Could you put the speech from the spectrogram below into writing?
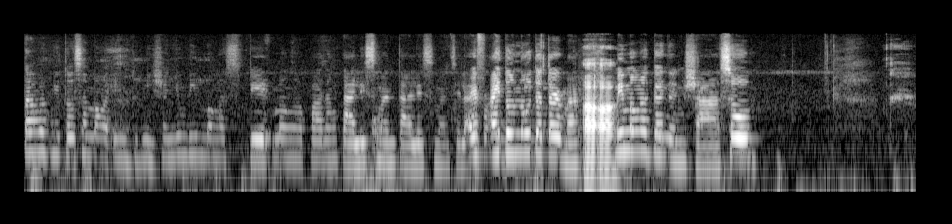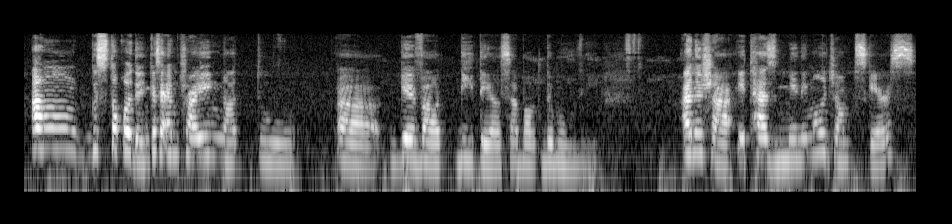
tawag nito sa mga Indonesian, yung may mga spirit, mga parang talisman, talisman sila. I, I don't know the term ah. Ah. May mga ganun siya. So, ang gusto ko din, kasi I'm trying not to uh, give out details about the movie. Ano siya, it has minimal jump scares.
